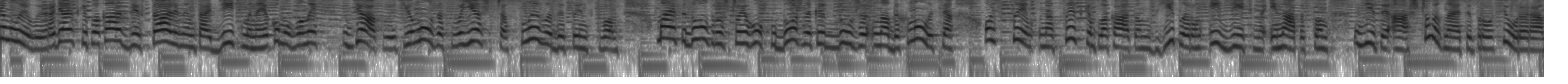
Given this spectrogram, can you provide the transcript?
Щемливий радянський плакат зі Сталіним та дітьми, на якому вони дякують йому за своє щасливе дитинство. Має підозру, що його художники дуже надихнулися ось цим нацистським плакатом з Гітлером і дітьми, і написом Діти, а що ви знаєте про фюрера?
